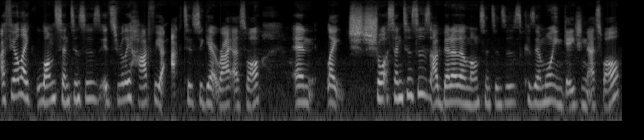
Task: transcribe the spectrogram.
I feel like long sentences, it's really hard for your actors to get right as well. And like sh- short sentences are better than long sentences because they're more engaging as well.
